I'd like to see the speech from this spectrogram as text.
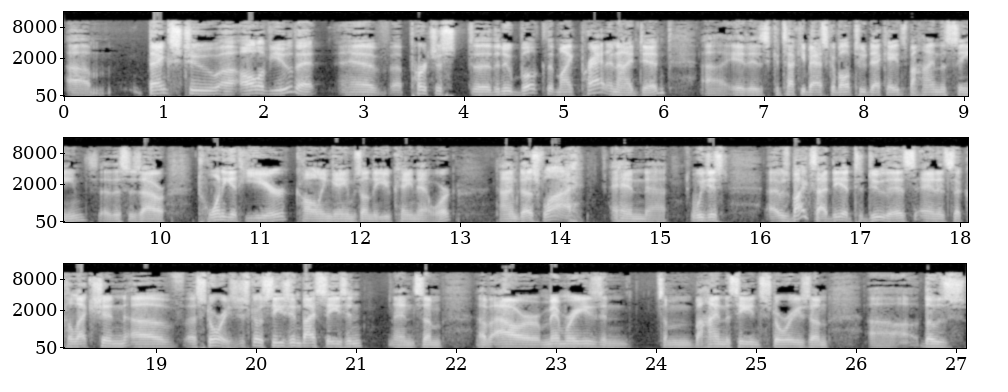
Um, thanks to uh, all of you that have uh, purchased uh, the new book that Mike Pratt and I did. Uh, it is Kentucky basketball, two decades behind the scenes. Uh, this is our 20th year calling games on the UK network. Time does fly, and uh, we just. Uh, it was Mike's idea to do this, and it's a collection of stories. Just go season by season, and some of our memories and some behind the scenes stories on those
